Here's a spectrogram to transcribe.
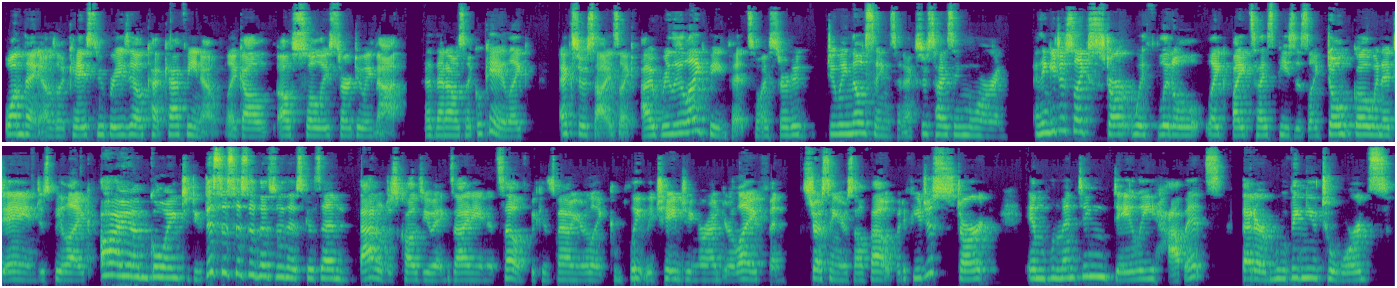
one thing. I was like, okay, super easy. I'll cut caffeine out. Like I'll I'll slowly start doing that. And then I was like, okay, like exercise. Like I really like being fit, so I started doing those things and exercising more. And I think you just like start with little like bite-sized pieces. Like don't go in a day and just be like, I am going to do this, this, this, and this, and this, because then that'll just cause you anxiety in itself. Because now you're like completely changing around your life and stressing yourself out. But if you just start implementing daily habits that are moving you towards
